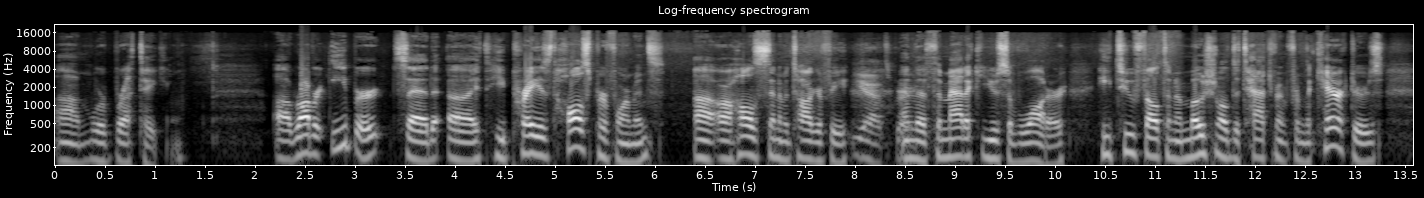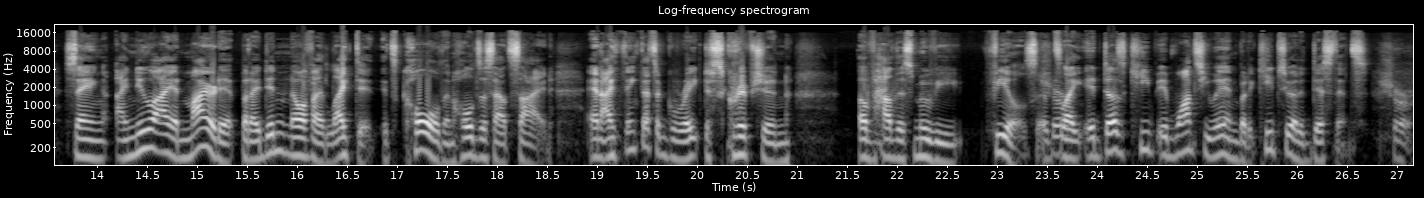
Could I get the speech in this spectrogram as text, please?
um, were breathtaking. Uh, Robert Ebert said uh, he praised Hall's performance, uh, or Hall's cinematography, Yeah, it's great. and the thematic use of water. He too felt an emotional detachment from the characters, saying, I knew I admired it, but I didn't know if I liked it. It's cold and holds us outside. And I think that's a great description of how this movie feels. It's Sure. like it does keep, it wants you in, but it keeps you at a distance. Sure.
